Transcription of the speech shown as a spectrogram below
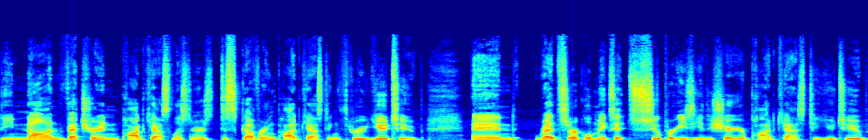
the non-veteran podcast listeners discovering podcasting through YouTube. And Red Circle makes it super easy to share your podcast to YouTube.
